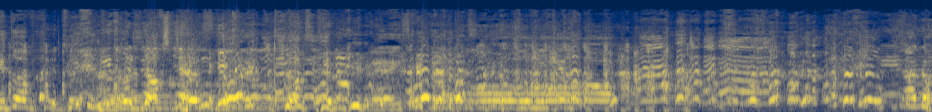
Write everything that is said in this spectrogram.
itu apa itu? Itu dogs journey. Aduh.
